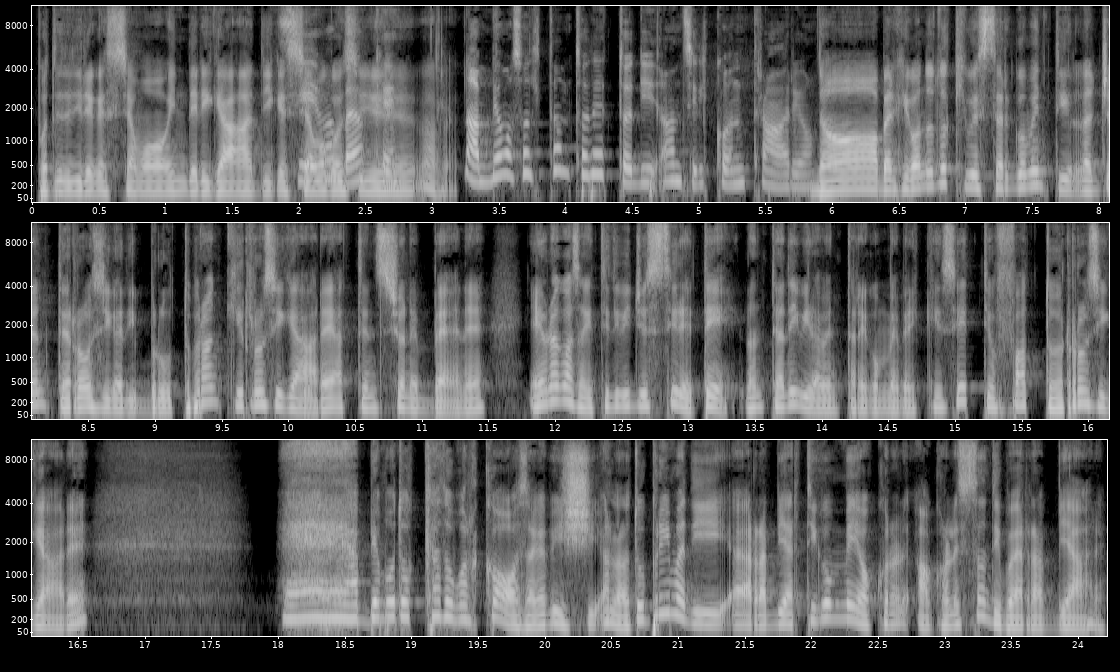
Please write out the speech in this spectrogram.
Potete dire che siamo indelicati, che sì, siamo vabbè, così. okay. Vabbè. No, abbiamo soltanto detto di, anzi, il contrario. No, perché quando tocchi questi argomenti la gente rosica di brutto. Però anche il rosicare, attenzione bene, è una cosa che ti devi gestire te. Non te la devi lamentare con me, perché se ti ho fatto rosicare eh, abbiamo toccato qualcosa, capisci? Allora, tu prima di arrabbiarti con me o con, oh, con Alessandro ti puoi arrabbiare,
